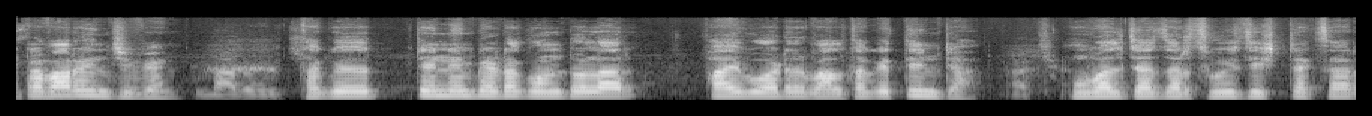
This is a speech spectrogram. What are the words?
একটা বারো ইঞ্চি ফ্যান 12 ইঞ্চি। থাকবে টেন এম্পিয়ার একটা কন্ট্রোলার ফাইভ ওয়াটের বাল থাকবে তিনটা। আচ্ছা। মোবাইল চার্জার সুইচ স্ট্রাকচার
